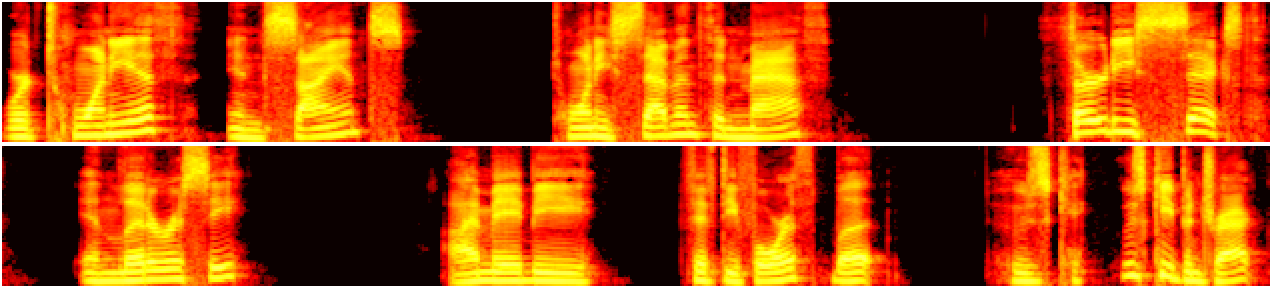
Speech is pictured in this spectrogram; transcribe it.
We're 20th in science, 27th in math, 36th in literacy. I may be 54th, but who's who's keeping track?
